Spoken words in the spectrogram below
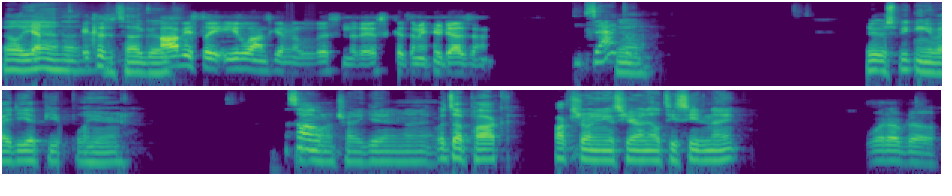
Hell Yep, yeah, that- because that's how it goes. Obviously, Elon's going to listen to this because I mean, who doesn't? Exactly. Yeah. Here, speaking of idea people here, So, I want to try to get in on it. What's up, Pac? Pac's joining us here on LTC tonight. What up, though?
